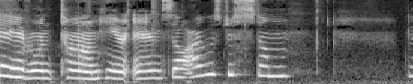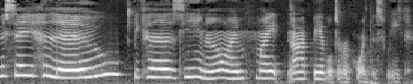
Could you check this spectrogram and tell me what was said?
Hey everyone, Tom here, and so I was just um gonna say hello because you know I might not be able to record this week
